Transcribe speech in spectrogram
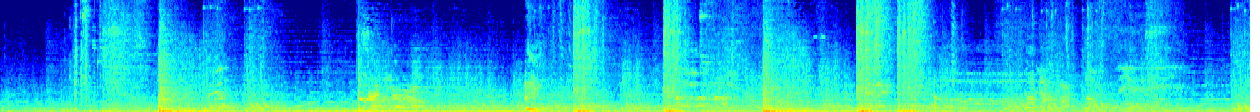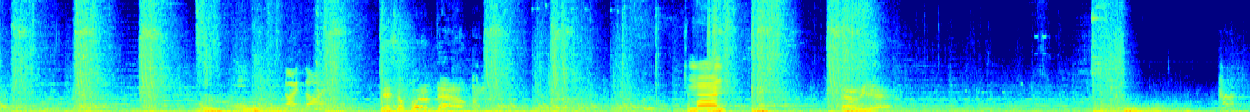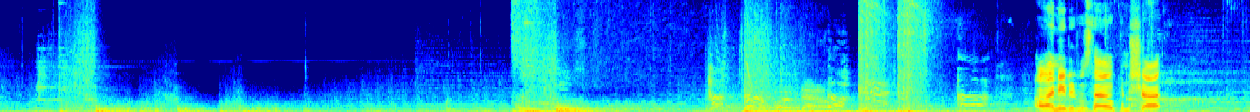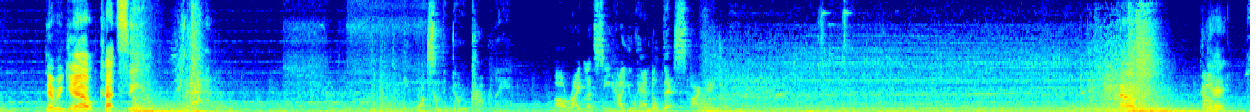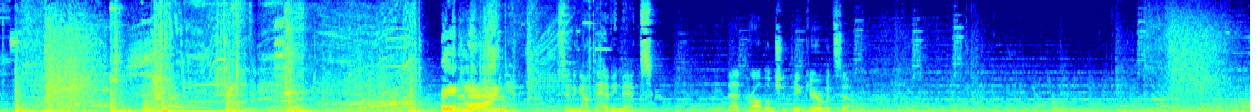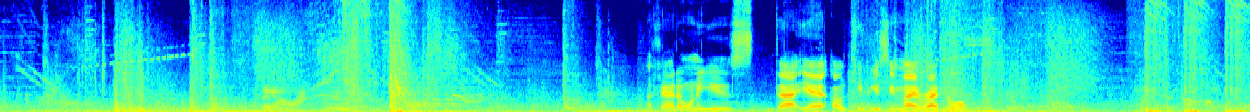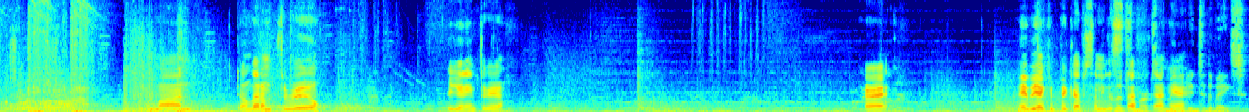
Needed was that open shot. There we go. Cutscene. You want something done properly. All right, let's see how you handle this, Archangel. Oh. Go. Yay. Sending out the heavy mechs. That problem should take care of itself. I don't want to use that yet. I'll keep using my rifle. Come on. Don't let them through. You're getting through. Alright. Maybe I can pick up some of the Eclipse stuff down here. into the base.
